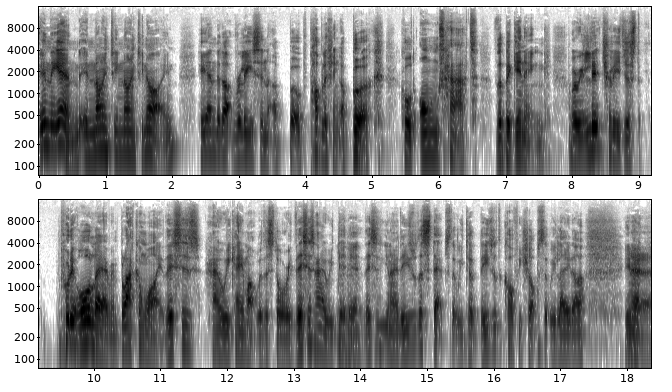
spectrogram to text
in the end, in 1999, he ended up releasing a bu- publishing a book called Ong's Hat: The Beginning, where he literally just put it all there in black and white. This is how we came up with the story. This is how we did it. Mm-hmm. This is, you know, these were the steps that we took. These are the coffee shops that we laid our, you know. Yeah.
